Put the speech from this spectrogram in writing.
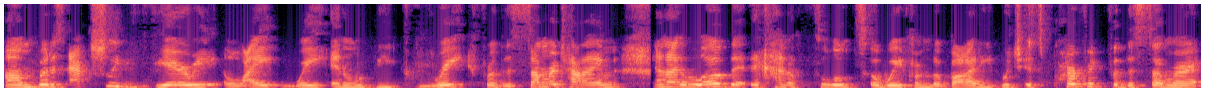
um, but it's actually very lightweight and would be great for the summertime and I love that it kind of floats away from the body which is perfect for the summer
